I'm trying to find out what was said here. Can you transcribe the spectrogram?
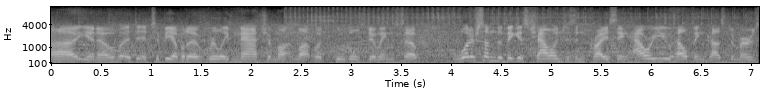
uh, you know, to to be able to really match a lot what Google's doing. So what are some of the biggest challenges in pricing? How are you helping customers?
